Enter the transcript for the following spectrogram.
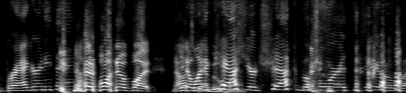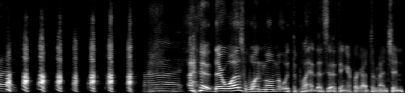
brag or anything. I don't want to, but now you don't want to cash plant. your check before it's due, but gosh. there was one moment with the plant. That's the other thing I forgot to mention.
